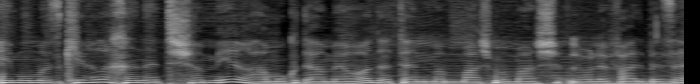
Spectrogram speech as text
אם הוא מזכיר לכן את שמיר המוקדם מאוד, אתן ממש ממש לא לבד בזה.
